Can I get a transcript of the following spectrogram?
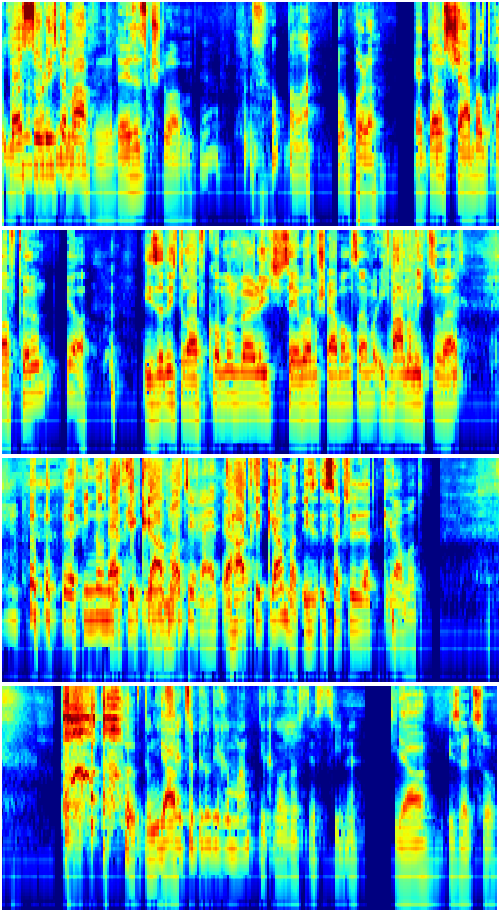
ich was soll ich da machen? Der ist jetzt gestorben. Ja. Hoppala. Hoppala. Hätte er aufs Scheiberl drauf können? Ja. Ist er nicht draufgekommen, weil ich selber am Scheiberl sein wollte? Ich war noch nicht so weit. Ich bin noch Er nicht, hat ich bin noch geklammert. Er hat geklammert. Ich, ich sag's dir, er hat geklammert. Du nimmst Ja. jetzt ein bisschen die Romantik raus aus der Szene. Ja, ist halt so.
